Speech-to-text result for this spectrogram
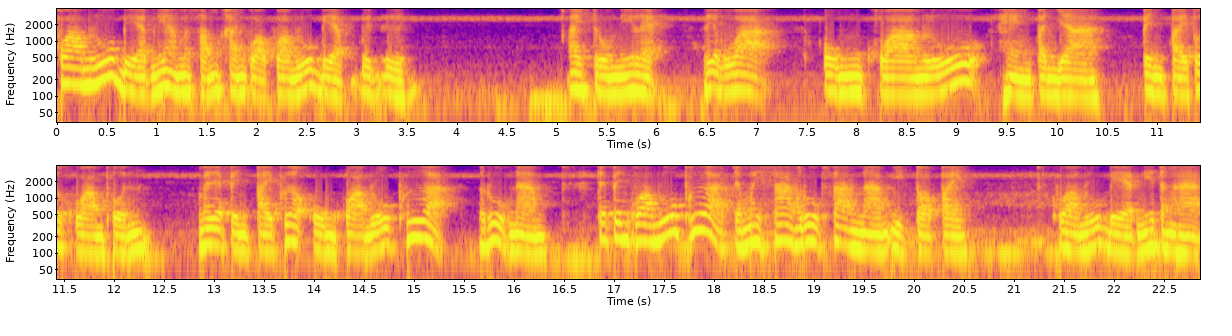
ความรู้แบบเนี้ยมันสำคัญกว่าความรู้แบบอื่นๆไอ้ตรงนี้แหละ เรียกว่า องค์ความรู้แห่งปัญญา เป็นไปเพื่อความพ้นไม่ได้เป็นไปเพื่อองค์ความรู้เพื่อรูปนาม แต่เป็นความรู้เพื่อจะไม่สร้างรูปสร้างนามอีกต่อไป ความรู้แบบนี้ต่างหาก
